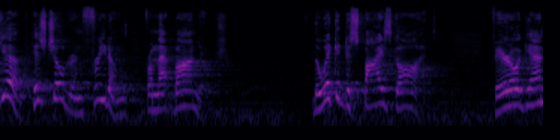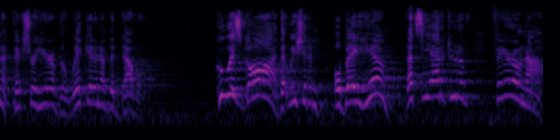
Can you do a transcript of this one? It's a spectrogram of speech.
give his children freedom from that bondage. The wicked despise God. Pharaoh again, a picture here of the wicked and of the devil. Who is God that we should obey him? That's the attitude of Pharaoh now.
